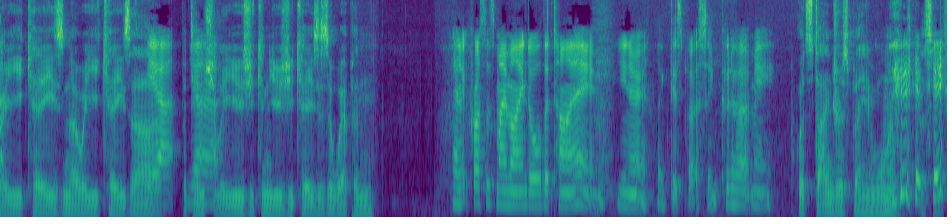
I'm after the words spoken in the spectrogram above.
Carry your keys. Know where your keys are. Yeah, Potentially use. You can use your keys as a weapon. And it crosses my mind all the time, you know, like this person could hurt me. Well, it's dangerous being a woman. it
